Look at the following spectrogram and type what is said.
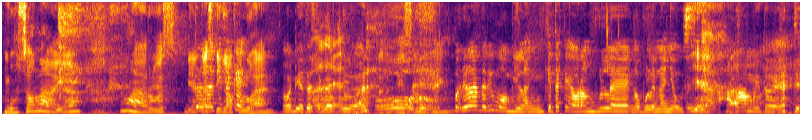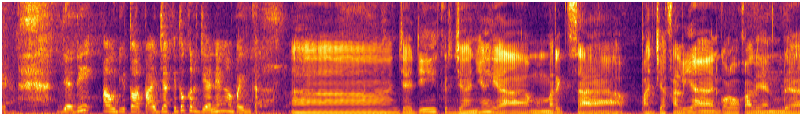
nggak usah lah ya emang harus di atas tiga kayak- puluhan Oh, di atas 30-an. oh. something Padahal tadi mau bilang kita kayak orang bule, nggak boleh nanya usia, Iya. haram itu ya. Jadi auditor pajak itu kerjanya ngapain kak? Eh, jadi kerjanya ya memeriksa pajak kalian kalau kalian udah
